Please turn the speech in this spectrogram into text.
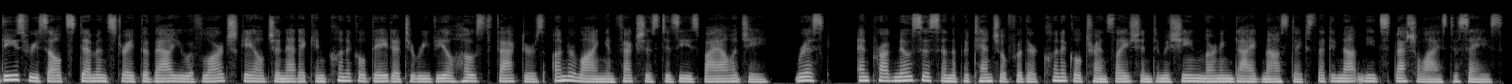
these results demonstrate the value of large scale genetic and clinical data to reveal host factors underlying infectious disease biology, risk, and prognosis, and the potential for their clinical translation to machine learning diagnostics that do not need specialized assays.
